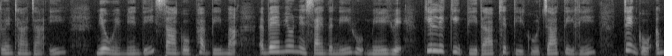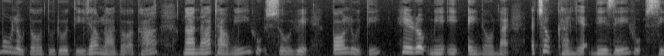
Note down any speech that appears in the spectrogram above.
တွင်ထားကြ၏မြို့ဝင်မင်းသည်စာကိုဖတ်ပြီးမှအဘယ်မြို့နှင့်ဆိုင်သည်နည်းဟုမေး၍ကိလိကိပြည်သားဖြစ်သည်ကိုကြားသိလျင်တင့်ကိုအမှုလုပ်သောသူတို့သည်ရောက်လာသောအခါငါနားထောင်မည်ဟုဆို၍ပေါလုသည်ဟေရုမင်း၏အိမ်တော်၌အချုပ်ခံလျက်နေစေဟုစီ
